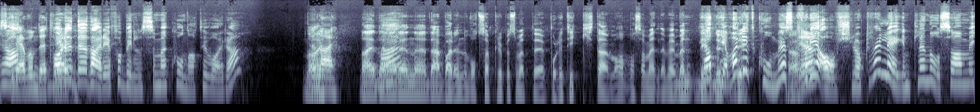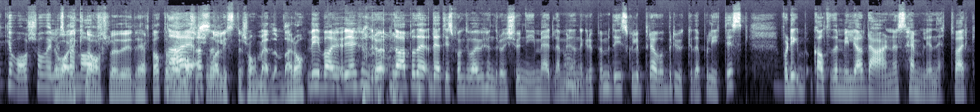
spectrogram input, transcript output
Skrev ja, om det tre Var det det der i forbindelse med kona til Vara? Nei. Nei. Nei, det er, en, det er, bare en WhatsApp-gruppe som heter Politikk. Det er masse medlemmer. Det ja, det var litt komisk, ja. for de avslørte vel egentlig noe som ikke var så veldig spennende. Det var ikke noe avslører i det hele tatt. Det Nei, var masse altså, journalister som var medlem der òg. På det, det, tidspunktet var vi 129 medlemmer i denne gruppen, men de skulle prøve å bruke det politisk. For de kalte det milliardærenes hemmelige nettverk.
